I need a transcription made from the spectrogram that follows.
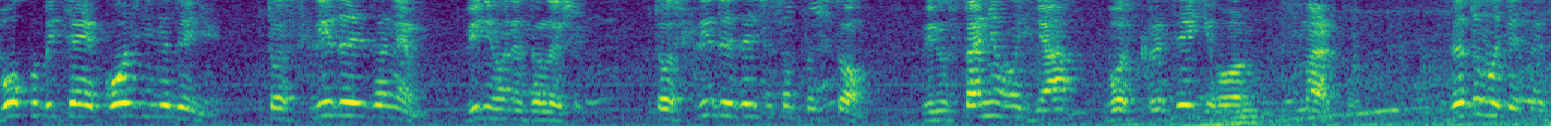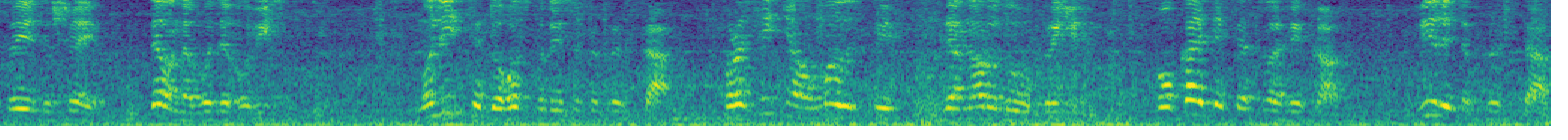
Бог обіцяє кожній людині, хто слідує за ним, він його не залишить. Хто слідує за Ісусом Христом, він останнього дня воскресить його з мертвих. Задумайтесь над своєю душею, де вона буде у вічності. Моліться до Господа Ісуса Христа, просіть Нього милості для народу України. Покайтеся своїх гріхах, вірите в Христа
